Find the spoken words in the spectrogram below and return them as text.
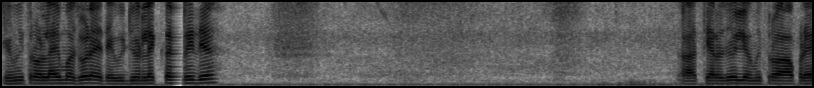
જે મિત્રો લાઈવમાં જોડાય તે વીડિયો લાઈક કરી દે. અત્યારે જોઈ લો મિત્રો, આપણે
